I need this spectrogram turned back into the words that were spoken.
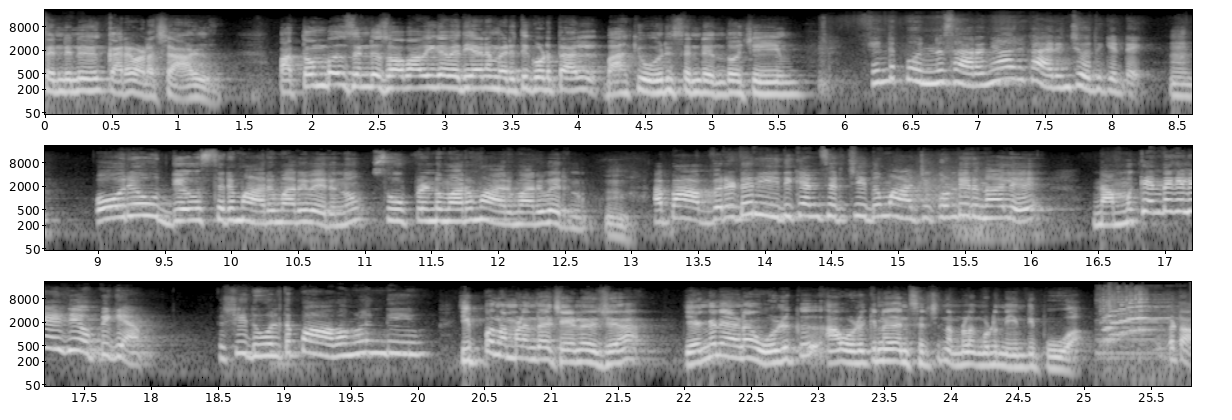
സെന്റിന് കരമടച്ച ആളിന് പത്തൊമ്പത് സെന്റ് സ്വാഭാവിക വ്യതിയാനം വരുത്തി കൊടുത്താൽ ബാക്കി ഒരു സെന്റ് എന്തോ ചെയ്യും? എന്റെ പൊന്നു സാറേ ഞാൻ ഒരു കാര്യം ചോദിക്കട്ടെ? ഓരോ ഉദ്യോഗസ്ഥരും മാറി മാറി വരുന്നു സൂപ്രണ്ടുമാരും മാറി മാറി വരുന്നു. അപ്പൊ അവരുടെ രീതിക്കനുസരിച്ച് ഇത് മാറ്റിക്കൊണ്ടിരുന്നാൽ നമുക്ക് എന്തെങ്കിലും എഴുതി ഒപ്പിക്കാം. പക്ഷെ ഇതുപോലത്തെ പാവങ്ങൾ എന്ത് ചെയ്യും? ഇപ്പൊ നമ്മൾ എന്താ ചെയ്യണമെന്ന് വെച്ചാൽ എങ്ങനെയാണ് ഒഴുക്ക് ആ ഒഴുക്കിനനുസരിച്ച് നമ്മൾ അങ്ങോട്ട് നീന്തി പോവുക. കേട്ടോ?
